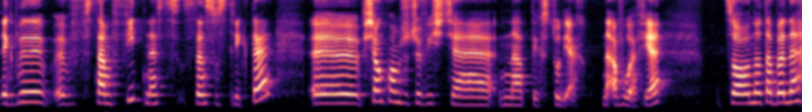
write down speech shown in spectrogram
jakby e, w sam fitness sensu stricte yy, wsiąkłam rzeczywiście na tych studiach, na AWF-ie, co notabene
